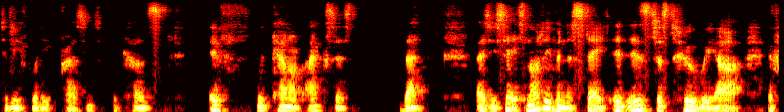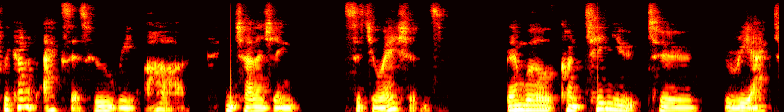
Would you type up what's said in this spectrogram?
to be fully present. Because if we cannot access that, as you say, it's not even a state, it is just who we are. If we cannot access who we are in challenging situations, then we'll continue to react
